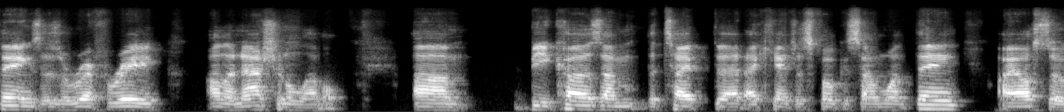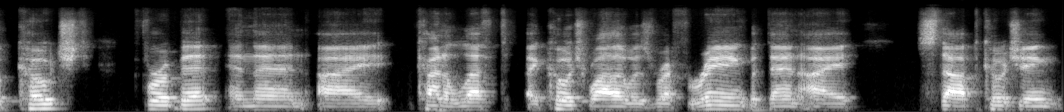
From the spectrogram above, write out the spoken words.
things as a referee on the national level. Um, because I'm the type that I can't just focus on one thing. I also coached for a bit, and then I kind of left. I coached while I was refereeing, but then I stopped coaching,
